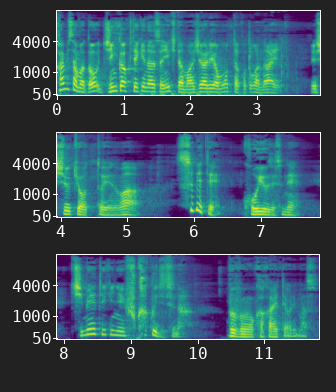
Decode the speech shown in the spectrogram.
神様と人格的なですね、生きた交わりを持ったことがない宗教というのは、すべてこういうですね、致命的に不確実な部分を抱えております。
